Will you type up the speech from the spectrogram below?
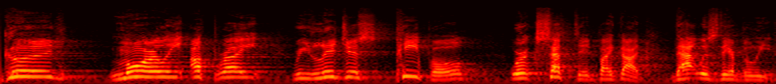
Good, morally upright, religious people were accepted by God. That was their belief.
